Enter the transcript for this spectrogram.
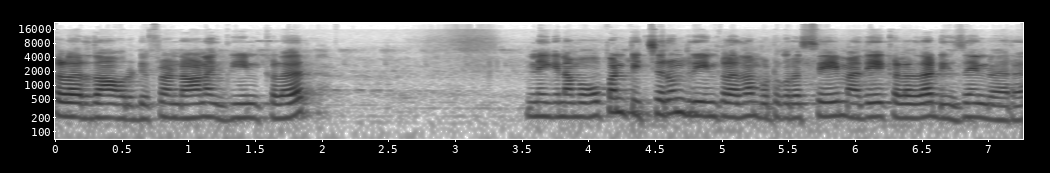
கலர் தான். ஒரு டிஃப்ரெண்ட்டான க்ரீன் கலர் இன்றைக்கி நம்ம ஓப்பன் பிக்சரும் க்ரீன் கலர் தான் போட்டுக்கிறோம். சேம் அதே கலர் தான் டிசைன் வேறு.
